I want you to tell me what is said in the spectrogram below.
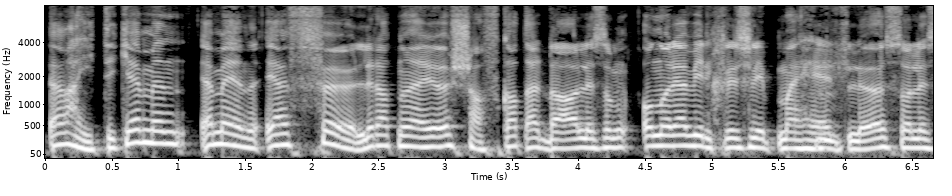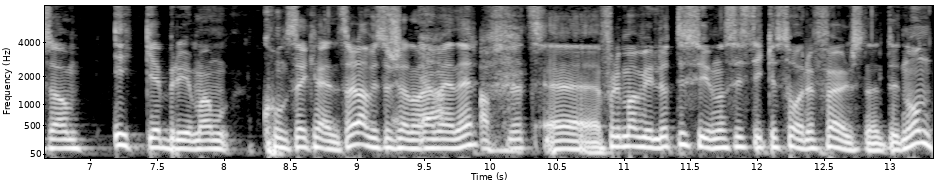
Jeg veit ikke, men jeg mener Jeg føler at når jeg gjør sjafkat, er da liksom Og når jeg virkelig slipper meg helt løs og liksom ikke bryr meg om konsekvenser, da, hvis du skjønner hva jeg mener. absolutt. Eh, fordi man vil jo til syvende og sist ikke såre følelsene til noen,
